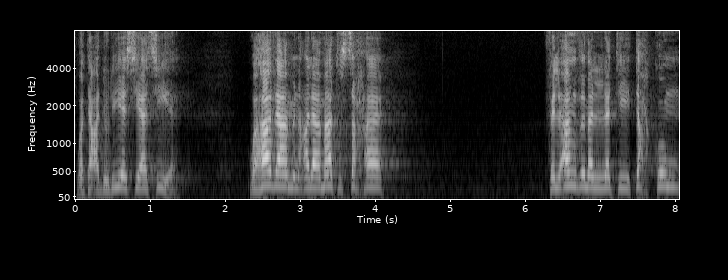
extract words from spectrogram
وتعددية سياسية وهذا من علامات الصحة في الأنظمة التي تحكم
